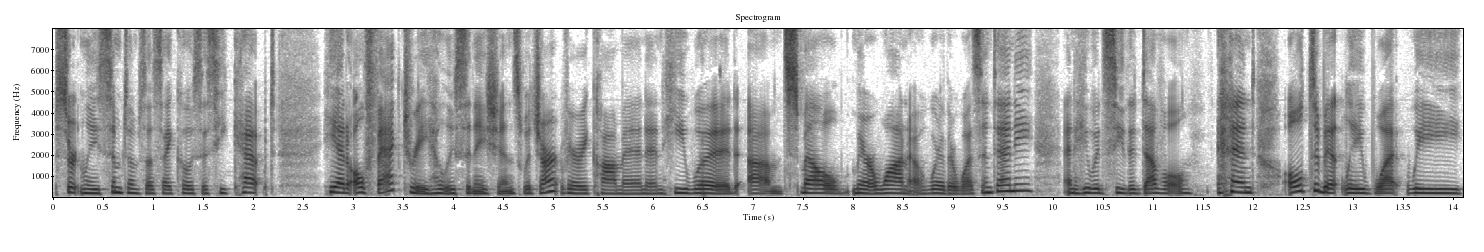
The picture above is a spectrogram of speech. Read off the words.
certainly symptoms of psychosis, he kept he had olfactory hallucinations, which aren't very common, and he would um, smell marijuana where there wasn't any, and he would see the devil. And ultimately, what we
